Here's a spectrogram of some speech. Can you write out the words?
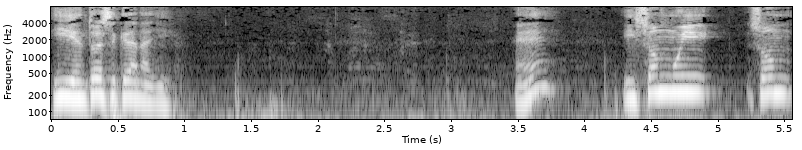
y entonces se quedan allí. ¿Eh? Y son muy, son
